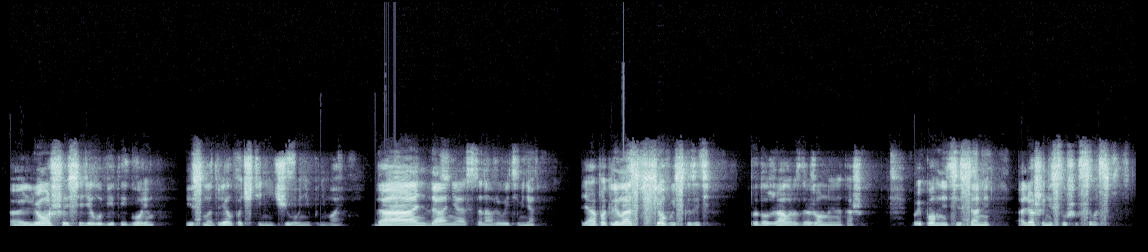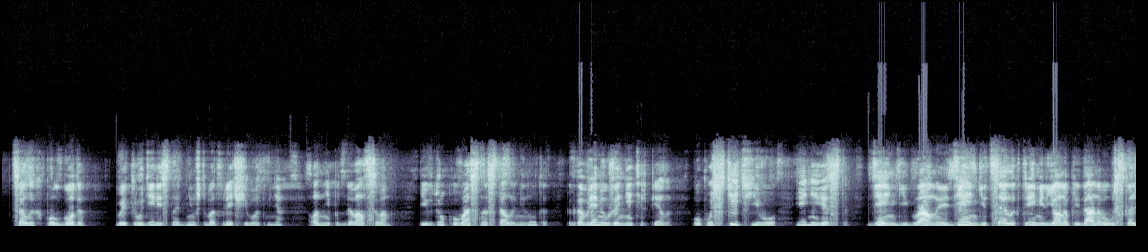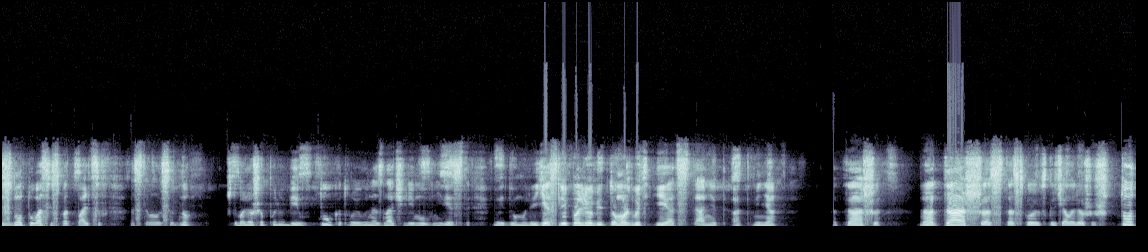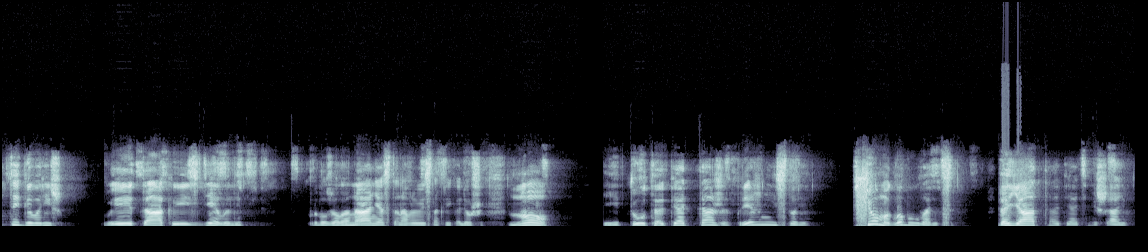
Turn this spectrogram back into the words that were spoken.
Алеша сидел убитый горем и смотрел, почти ничего не понимая. Дань, да, не останавливайте меня. Я поклялась все высказать продолжала раздраженная Наташа. Вы помните сами, Алеша не слушался вас. Целых полгода вы трудились над ним, чтобы отвлечь его от меня. Он не поддавался вам. И вдруг у вас настала минута, когда время уже не терпело. Упустить его и невеста. Деньги, главное, деньги, целых три миллиона приданого ускользнут у вас из-под пальцев. Оставалось одно — чтобы Алеша полюбил ту, которую вы назначили ему в невесты. Вы думали, если полюбит, то, может быть, и отстанет от меня. Наташа, Наташа, с тоской вскричала Леша, что ты говоришь? Вы так и сделали, продолжала она, не останавливаясь на крик Алеши. Но и тут опять та же прежняя история. Все могло бы уладиться. Да я-то опять мешаю.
